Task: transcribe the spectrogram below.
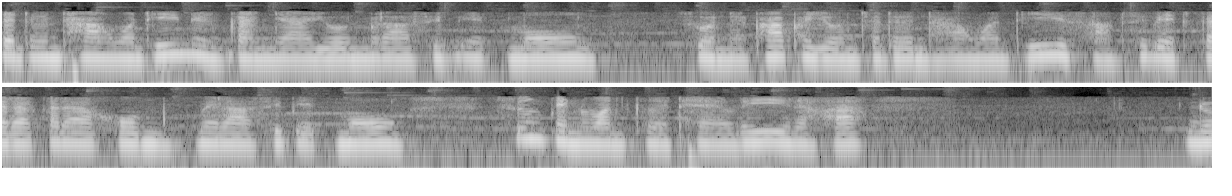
จะเดินทางวันที่ 1 กันยายนเวลา 11 โมง ส่วนในภาพยนตร์จะเดินทางวันที่ 31 กรกฎาคม เวลา 11 โมง ซึ่งเป็นวันเกิดแฮร์รี่นะคะ โด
